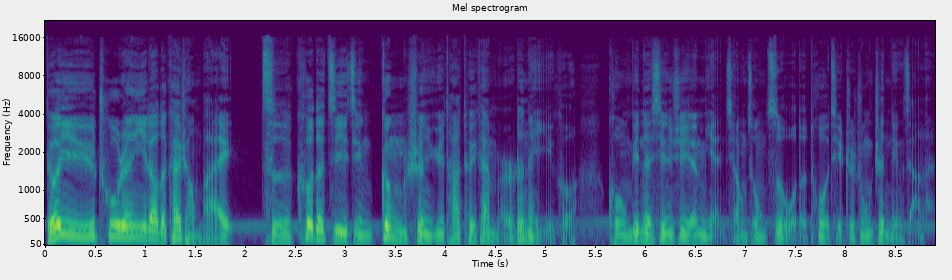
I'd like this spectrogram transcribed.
得益于出人意料的开场白，此刻的寂静更甚于他推开门的那一刻。孔斌的心绪也勉强从自我的唾弃之中镇定下来。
